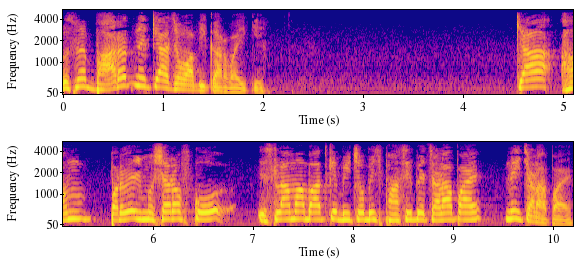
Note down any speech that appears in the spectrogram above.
उसमें भारत ने क्या जवाबी कार्रवाई की? क्या हम परवेज मुशर्रफ को इस्लामाबाद के बीचों बीच फांसी पे चढ़ा पाए? नहीं चढ़ा पाए।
